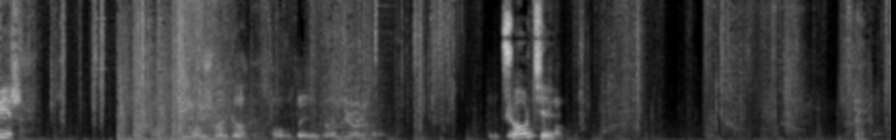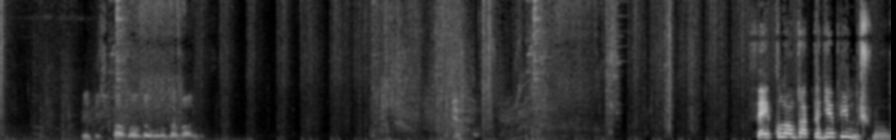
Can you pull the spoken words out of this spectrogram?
Bir. Bir düşman kaldı. Ama bu sayılmıyor. Gidiyorum. Shorty. Bir kişi kaldı. Onu da vurun da bari. Fake kullan taklidi yapayım mı şunu?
